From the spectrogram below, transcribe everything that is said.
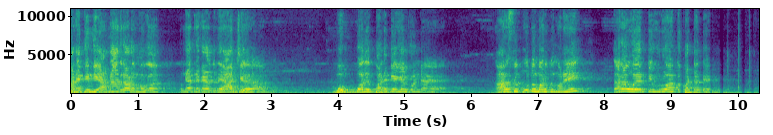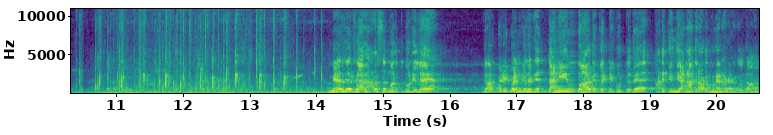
அனைத்து இந்திய அண்ணா திராவிட முக முன்னேற்ற கழகத்துடைய ஆட்சியில தான் முப்பது படுக்கைகள் கொண்ட அரசு பொது மருத்துவமனை தர உயர்த்தி உருவாக்கப்பட்டது. மேல்தசார் அரசு மருத்துவமனையில கர்ப்பிணி பெண்களுக்கு தனி வார்டு கட்டி கொடுத்தது அனைத்து இந்திய அண்ணா திராவிட முன்னேற்ற கழகம் தான்.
